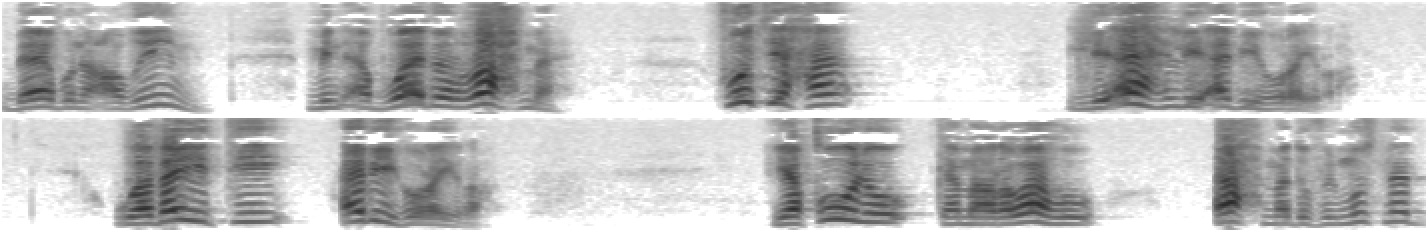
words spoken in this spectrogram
باب عظيم من أبواب الرحمة فتح لأهل أبي هريرة وبيت أبي هريرة. يقول كما رواه أحمد في المسند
